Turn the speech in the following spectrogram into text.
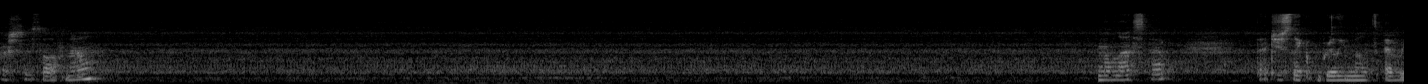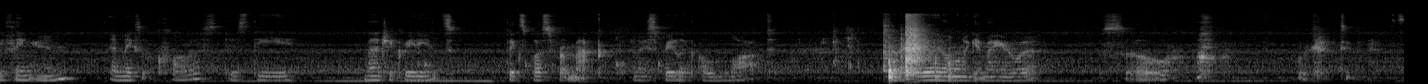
Brush this off now. And the last step that just like really melts everything in and makes it flawless is the Magic Radiance Fix Plus from MAC. And I spray like a lot. But I really don't want to get my hair wet. So we're gonna do this.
